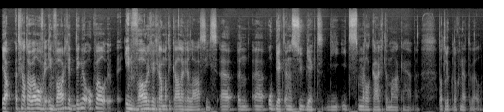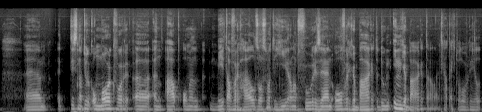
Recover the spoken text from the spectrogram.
Ja, het gaat dan wel over eenvoudige dingen, ook wel eenvoudige grammaticale relaties. Een object en een subject die iets met elkaar te maken hebben. Dat lukt nog net wel. Ehm, het is natuurlijk onmogelijk voor eh, een aap om een metaverhaal, zoals wat die hier aan het voeren zijn, over gebaren te doen in gebarentaal. Het gaat echt wel over heel,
